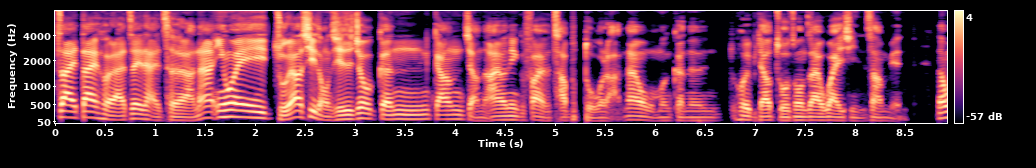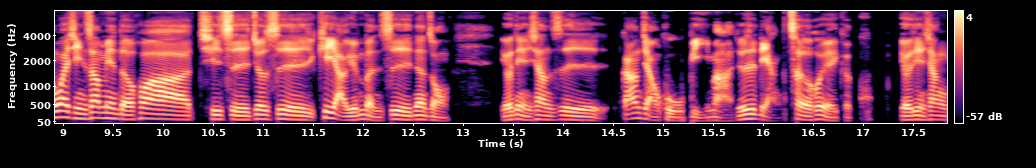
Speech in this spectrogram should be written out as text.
再带回来这一台车啊，那因为主要系统其实就跟刚刚讲的 Ioniq 5差不多啦，那我们可能会比较着重在外形上面。那外形上面的话，其实就是 Kia 原本是那种有点像是刚刚讲虎鼻嘛，就是两侧会有一个有点像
